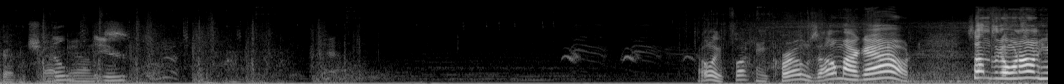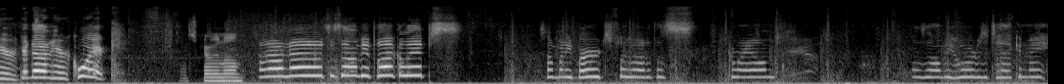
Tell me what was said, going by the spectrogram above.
grabbing shotguns. Holy fucking crows. Oh my god! Something's going on here. Get down here quick! What's going on? I don't know. It's a zombie apocalypse. So many birds flew out of the ground. A zombie horde is attacking me.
